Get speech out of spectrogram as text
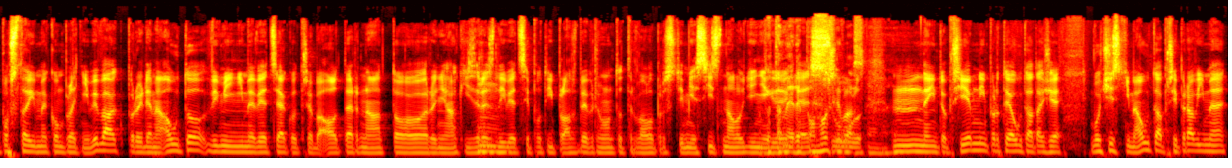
postavíme kompletní bivak, projdeme auto, vyměníme věci jako třeba alternátor, nějaký zrezlý hmm. věci po té plavbě, protože ono to trvalo prostě měsíc na lodi někde, to tam kde sůl. Vlastně, hmm, není to příjemný pro ty auta, takže očistíme auta, připravíme,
